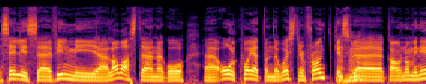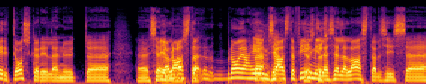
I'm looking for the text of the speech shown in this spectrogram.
sellise filmi lavastaja nagu All Quiet on the Western Front, kes mm -hmm. ka nomineeriti Oscarile nüüd Äh, sellel aastal, nojah, eelmise äh, aasta filmile just, sellel aastal siis äh,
